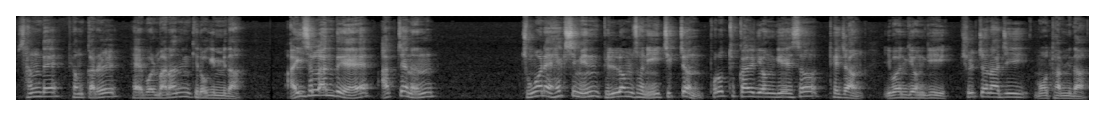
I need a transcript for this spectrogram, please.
상대 평가를 해볼 만한 기록입니다. 아이슬란드의 악재는 중원의 핵심인 빌럼손이 직전 포르투갈 경기에서 퇴장, 이번 경기 출전하지 못합니다.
